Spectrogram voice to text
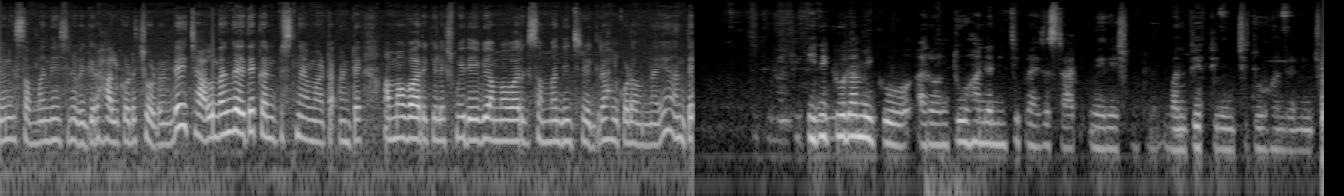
దేవునికి సంబంధించిన విగ్రహాలు కూడా చూడండి. చాలా అందంగా అయితే కనిపిస్తున్నాయి అన్నమాట. అంటే అమ్మవారికి లక్ష్మీదేవి అమ్మవారికి సంబంధించిన విగ్రహాలు కూడా ఉన్నాయి. అంతే. ఇవి కూడా మీకు అరౌండ్ టూ హండ్రెడ్ నుంచి ప్రైజెస్ స్టార్ట్ వేరియేషన్ ఉంటుంది. వన్ ఫిఫ్టీ నుంచి టూ హండ్రెడ్ నుంచి.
